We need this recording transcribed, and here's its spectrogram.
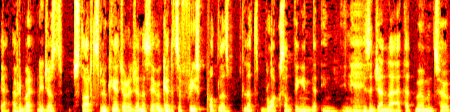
yeah everybody just starts looking at your agenda saying okay that's a free spot. Let's let's block something in the in, in his agenda at that moment. So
